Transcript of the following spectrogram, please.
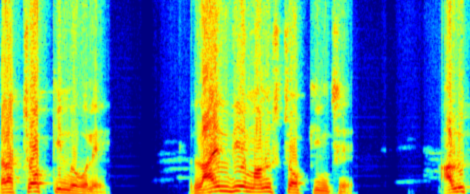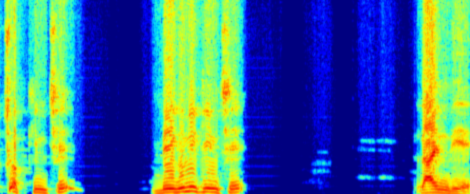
তারা চপ কিনবে বলে। লাইন দিয়ে মানুষ চপ কিনছে, আলুর চপ কিনছে, বেগুনি কিনছে, লাইন দিয়ে।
